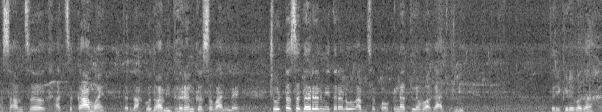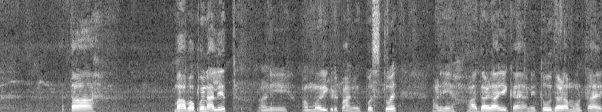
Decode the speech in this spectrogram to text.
असं आमचं आजचं काम आहे. तर दाखवतो आम्ही धरण कसं बांधलं आहे छोटंसं धरण मित्रांनो आमचं कोकणातलं बघा आतली तर इकडे बघा आता बाबा पण आलेत आणि अमर इकडे पाणी उपसतो आहे आणि हा दळा एक आहे आणि तो दळा मोठा आहे.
